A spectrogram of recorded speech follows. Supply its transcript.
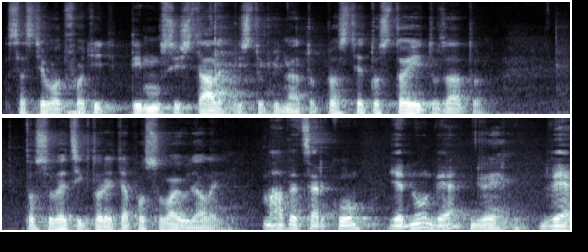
sa s tebou odfotiť, ty musíš stále pristúpiť na to. Proste to stojí tu za to. To sú veci, ktoré ťa posúvajú ďalej. Máte dcerku? Jednu, dvě? Dvě. Dvě.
